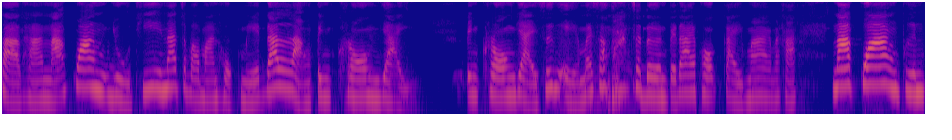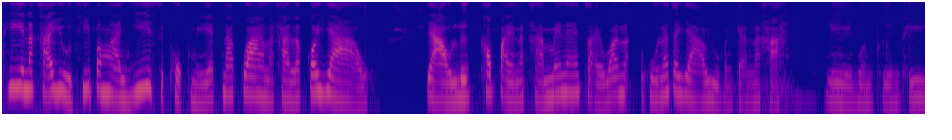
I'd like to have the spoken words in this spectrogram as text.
สาธารณะกว้างอยู่ที่น่าจะประมาณ 6 เมตร ด้านหลังเป็นคลองใหญ่ เป็นคลองใหญ่ซึ่งเอ๋ไม่สามารถจะเดินไปได้เพราะไกลมากนะคะ หน้ากว้างพื้นที่นะคะ อยู่ที่ประมาณ 26 เมตร หน้ากว้างนะคะ แล้วก็ยาว ยาวลึกเข้าไปนะคะ ไม่แน่ใจว่าโอ้โหน่าจะยาวอยู่เหมือนกันนะคะ นี่บนพื้นที่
